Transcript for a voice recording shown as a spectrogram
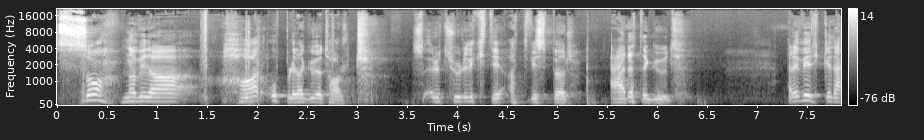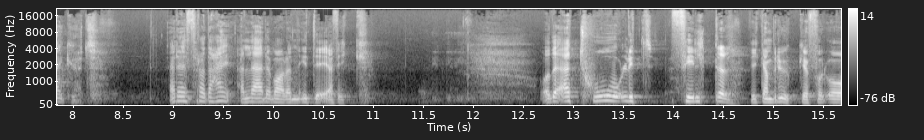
Så når vi da har opplevd at Gud har talt, så er det utrolig viktig at vi spør er dette Gud. Er det virkelig deg, Gud? Er det fra deg, eller er det bare en idé jeg fikk? Og det er to litt filter vi kan bruke for å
